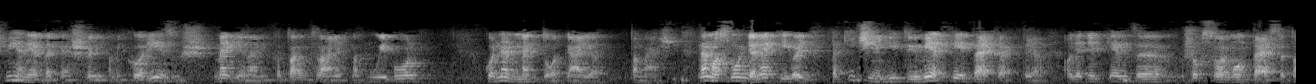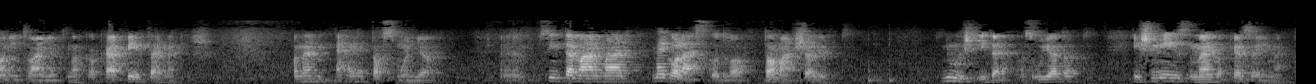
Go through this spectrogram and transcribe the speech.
És milyen érdekes, hogy amikor Jézus megjelenik a tanítványoknak újból, akkor nem megdorgálja Tamás. Nem azt mondja neki, hogy te kicsi hitű, miért kételkedtél? Ahogy egyébként sokszor mondta ezt a tanítványoknak, akár Péternek is. Hanem ehelyett azt mondja, szinte már-már megalázkodva Tamás előtt. Nyújtsd ide az ujjadat, és nézd meg a kezeimet.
